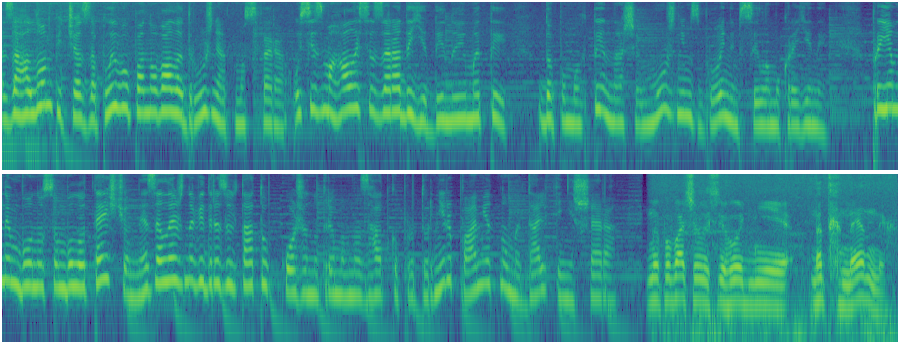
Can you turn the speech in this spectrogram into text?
Загалом під час запливу панувала дружня атмосфера. Усі змагалися заради єдиної мети допомогти нашим мужнім збройним силам України. Приємним бонусом було те, що незалежно від результату кожен отримав на згадку про турнір пам'ятну медаль фінішера. Ми побачили сьогодні натхненних,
